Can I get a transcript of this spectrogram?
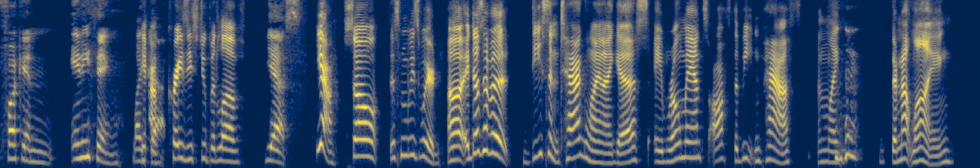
fucking anything like yeah, that. crazy stupid love. Yes. Yeah, so this movie's weird. Uh it does have a decent tagline, I guess, a romance off the beaten path. And like they're not lying,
